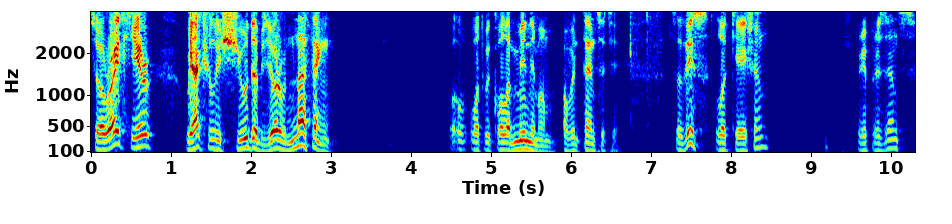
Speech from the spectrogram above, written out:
So right here, we actually should observe nothing, what we call a minimum of intensity. So this location represents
